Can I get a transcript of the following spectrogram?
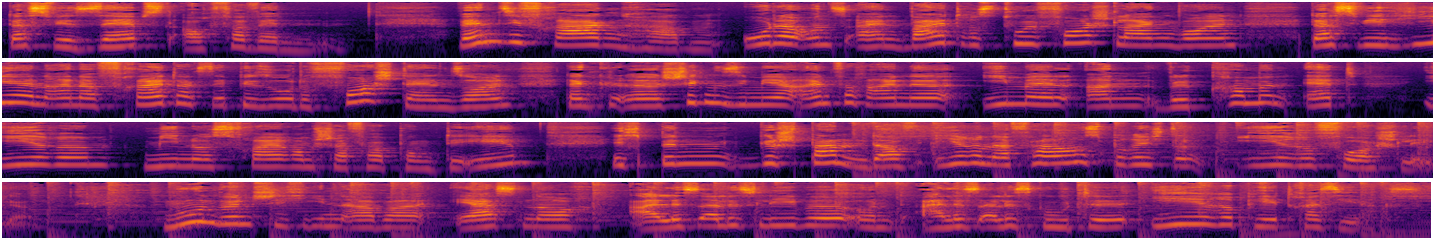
das wir selbst auch verwenden. Wenn Sie Fragen haben oder uns ein weiteres Tool vorschlagen wollen, das wir hier in einer Freitagsepisode vorstellen sollen, dann äh, schicken Sie mir einfach eine E-Mail an willkommen ihre-freiraumschaffer.de. Ich bin gespannt auf Ihren Erfahrungsbericht und Ihre Vorschläge. Nun wünsche ich Ihnen aber erst noch alles, alles Liebe und alles, alles Gute. Ihre Petra Sierks.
